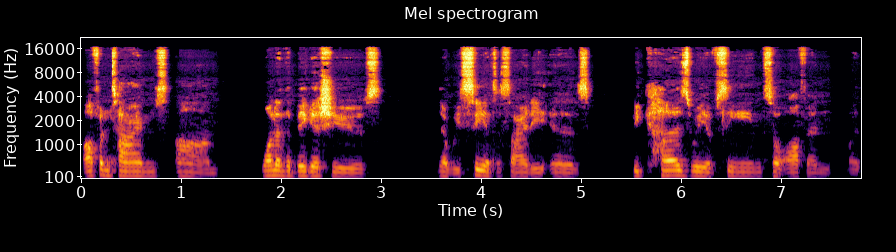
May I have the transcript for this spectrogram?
Oftentimes um, one of the big issues that we see in society is because we have seen so often like,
